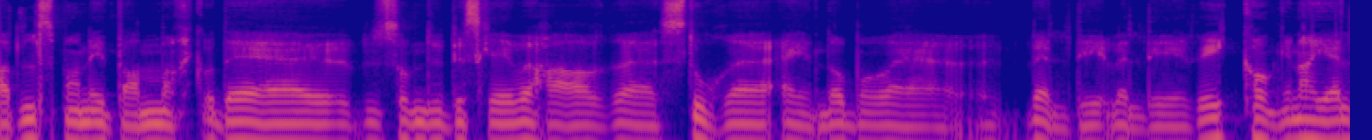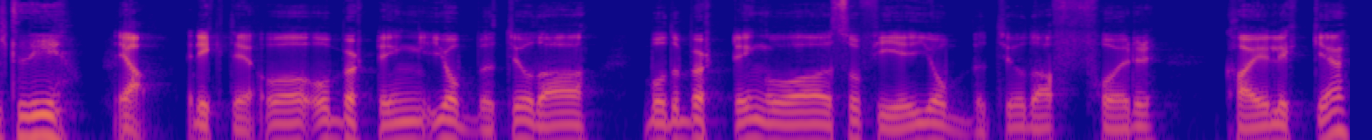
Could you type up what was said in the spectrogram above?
adelsmann i Danmark. Og det er, som du beskriver, har eh, store eiendommer og er veldig, veldig rik. Kongen har gjeld til de. Ja, riktig. Og, og Børting jobbet jo da Både Børting og Sofie jobbet jo da for Kai Lykke.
